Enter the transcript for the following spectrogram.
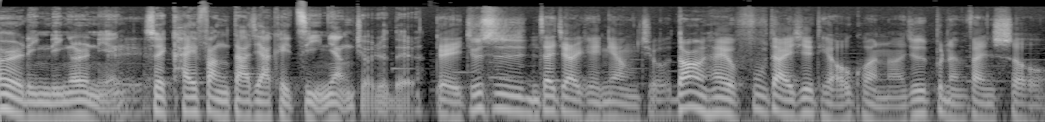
二零零二年，所以开放大家可以自己酿酒就对了。对，就是你在家里可以酿酒，当然还有附带一些条款啦，就是不能贩售，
